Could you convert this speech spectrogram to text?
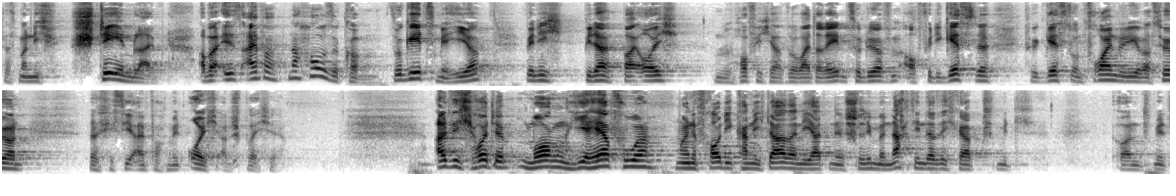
dass man nicht stehen bleibt. Aber es ist einfach nach Hause kommen. So geht es mir hier, bin ich wieder bei euch hoffe ich ja, so weiter reden zu dürfen, auch für die Gäste, für Gäste und Freunde, die was hören, dass ich sie einfach mit euch anspreche. Als ich heute Morgen hierher fuhr, meine Frau, die kann nicht da sein, die hat eine schlimme Nacht hinter sich gehabt mit, und mit,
